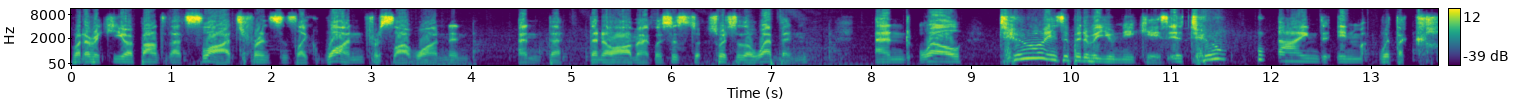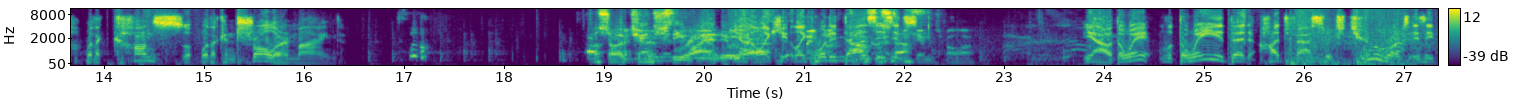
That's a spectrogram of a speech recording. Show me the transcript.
whatever key you have bound to that slot. For instance, like one for slot one, and and th then it'll automatically switch to, the weapon. And well, two is a bit of a unique case. It two designed in with a with a console with a controller in mind. Also, it changed the UI to. Yeah, uh, like he- like what it does is counter it's damage fall off. Yeah, the way the way that HUD Fast Switch 2 works is it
